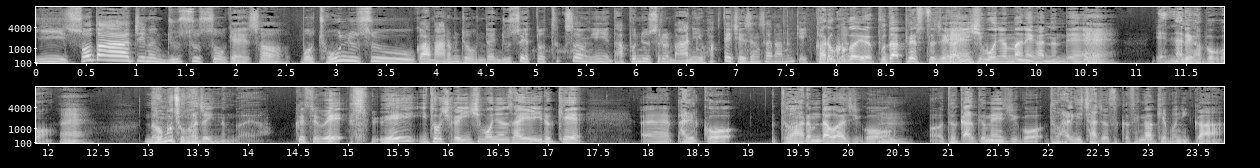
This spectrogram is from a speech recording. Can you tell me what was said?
이 쏟아지는 뉴스 속에서 뭐 좋은 뉴스가 많으면 좋은데 뉴스의 또 특성이 나쁜 뉴스를 많이 확대 재생산하는 게 있거든요. 바로 그거예요. 부다페스트 제가 예. 25년 만에 갔는데 예. 옛날에 가보고 예. 너무 좋아져 있는 거예요. 그래서 왜 왜 이 도시가 25년 사이에 이렇게 에, 밝고 더 아름다워지고 음. 어, 더 깔끔해지고 더 활기차졌을까 생각해 보니까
